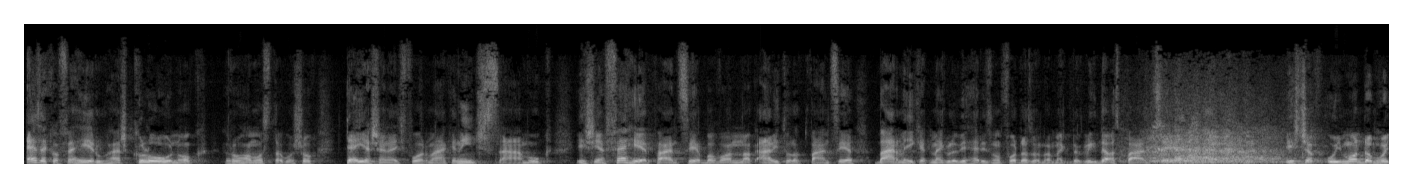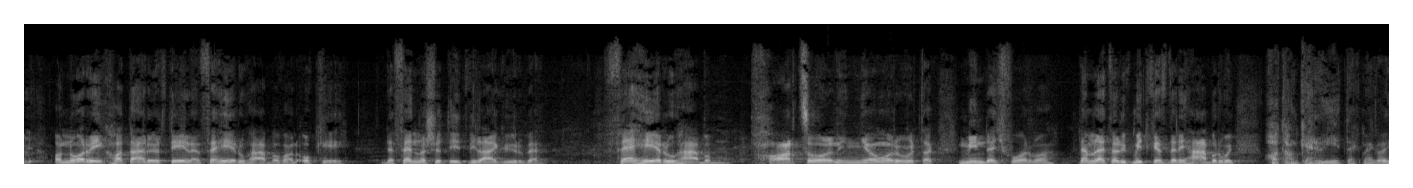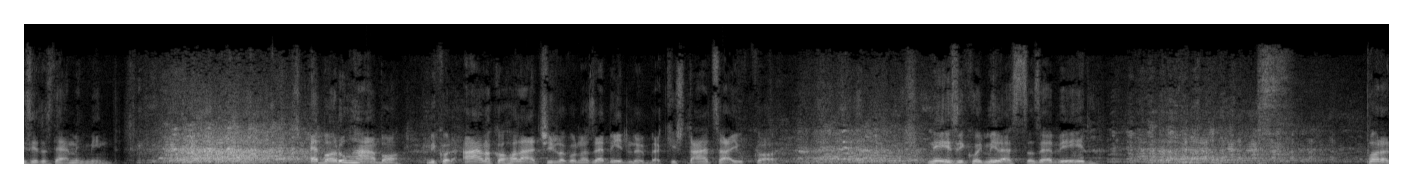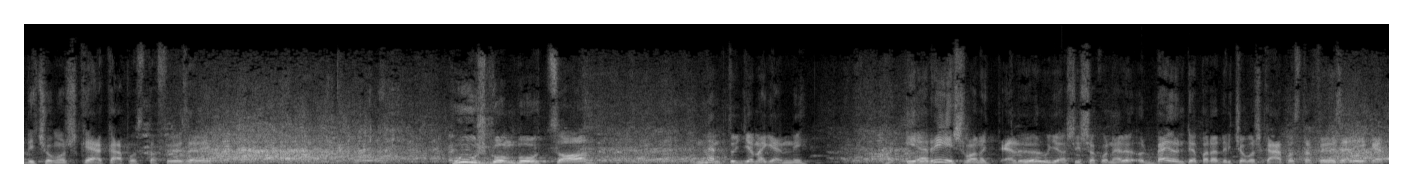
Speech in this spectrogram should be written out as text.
Ezek a fehérruhás klónok, rohamosztagosok, teljesen egyformák, nincs számuk, és ilyen fehér páncélban vannak, állítólag páncél, bármelyiket meglövi Harrison Ford azonnal megdöglik, de az páncél. És csak úgy mondom, hogy a norvég határőr télen fehér ruhában van, oké, okay, de fenn a sötét világűrbe, fehér ruhába harcolni, nyomorultak, mindegyforma. Nem lehet velük mit kezdeni háború, hogy hatan kerüljétek meg a izét, az elmegy mind. Ebbe a ruhába, mikor állnak a halálcsillagon az ebédlőbe, kis tálcájukkal, nézik, hogy mi lesz az ebéd, paradicsomos kelkáposzta főzelék, húsgombóccal, nem tudja megenni. Ha ilyen rés van hogy elől, ugye a sisakon elő, ott beönti a paradicsomos káposzta főzeléket,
